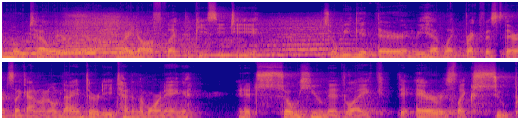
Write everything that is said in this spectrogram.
motel area right off like the pct so we get there and we have like breakfast there. It's like i don't know 9.30 10 in the morning. And it's so humid like the air is like soup.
